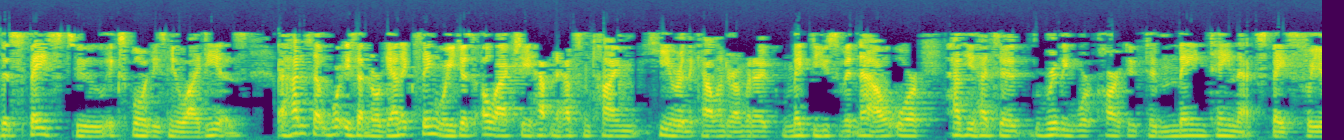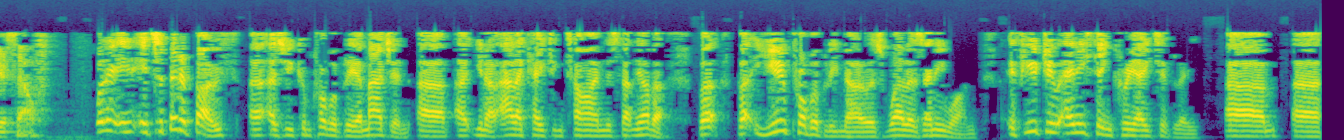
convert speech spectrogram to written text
the space to explore these new ideas? How does that work? Is that an organic thing where you just, oh, I actually happen to have some time here in the calendar. I'm going to make the use of it now. Or have you had to really work hard to, to maintain that space for yourself? Well, it, it's a bit of both, uh, as you can probably imagine. Uh, uh, you know, allocating time, this, that, and the other. But but you probably know as well as anyone, if you do anything creatively, um, uh,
